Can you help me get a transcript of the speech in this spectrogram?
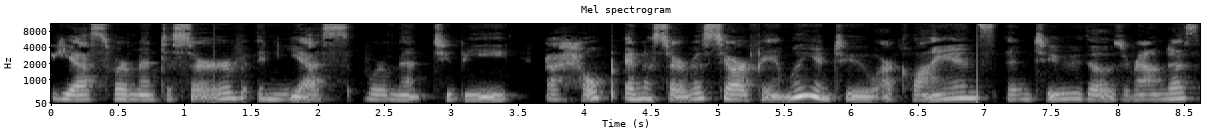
yes, we're meant to serve, and yes, we're meant to be a help and a service to our family and to our clients and to those around us.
